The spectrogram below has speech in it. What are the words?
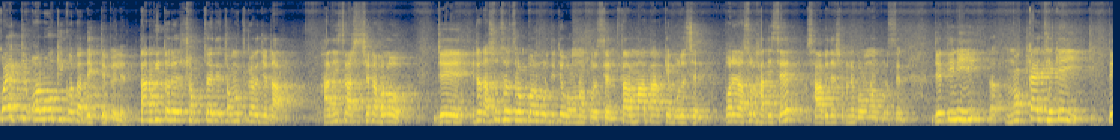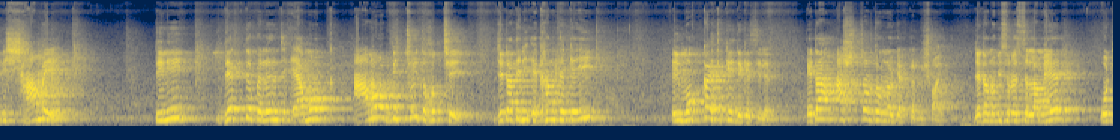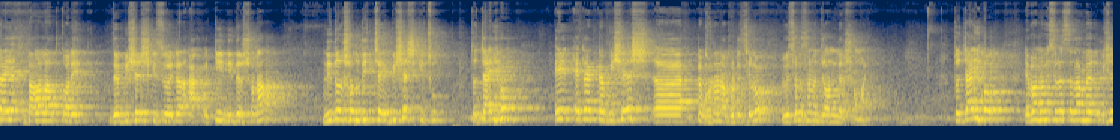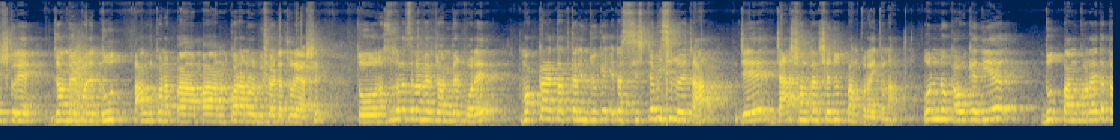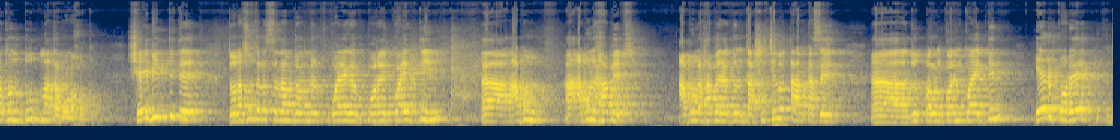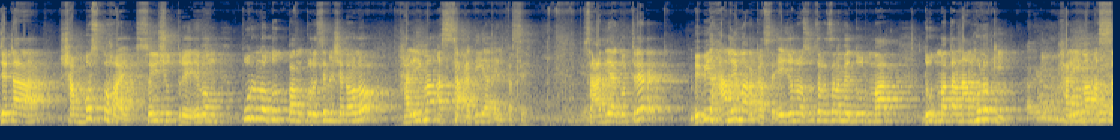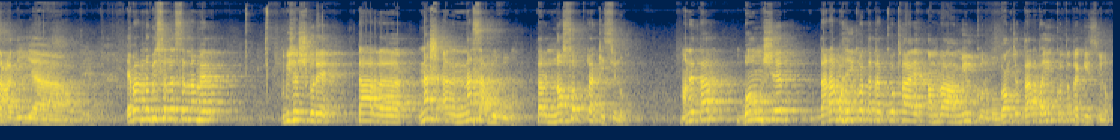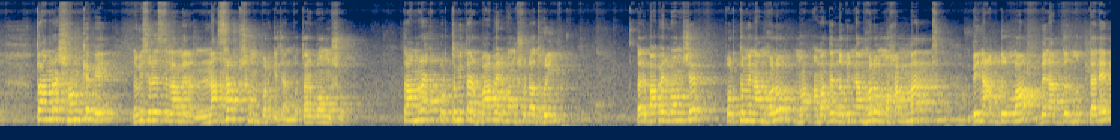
কয়েকটি অলৌকিকতা দেখতে পেলেন। তার ভিতরে সবচাইতে চমৎকার যেটা হাদিস আসে সেটা হলো যে এটা রাসুল সাল্লাম পরবর্তীতে বর্ণনা করেছেন। তার মা তারকে বলেছেন, পরে রাসুল হাদিসে সাহাবিদের সামনে বর্ণনা করেছেন যে তিনি মক্কায় থেকেই তিনি শামে তিনি দেখতে পেলেন যে এমক আলো বিচ্ছুরিত হচ্ছে যেটা তিনি এখান থেকেই, এই মক্কায় থেকেই দেখেছিলেন। এটা আশ্চর্যজনক একটা বিষয়, যেটা নবী সাল্লামের ওটাই দালালাত করে যে বিশেষ কিছু এটার কি নিদর্শনা? নিদর্শন দিচ্ছে বিশেষ কিছু। তো যাই হোক এই এটা একটা বিশেষ একটা ঘটনা ঘটেছিল নবী সাল্লামের জন্মের সময়। তো যাই হোক, এবার নবী সাল্লাহ সাল্লামের বিশেষ করে জন্মের পরে দুধ পান করা পান করানোর বিষয়টা চলে আসে। তো রসুল্লাহ সাল্লামের জন্মের পরে মক্কায় তৎকালীন যুগে এটা সিস্টেমই ছিল এটা যে যার সন্তান সে দুধ পান করাইতো না। অন্য কাউকে দিয়ে দুধ পান করাইতো, তখন দুধ মাতা বলা হতো। সেই ভিত্তিতে তো রাসুল্লাহ সাল্লাম জন্মের কয়েক, পরে কয়েকদিন আবু আবুল হাবের আবুল হাবের একজন দাসী ছিল, তার কাছে দুধ পালন করেন কয়েকদিন। এরপরে যেটা সাব্যস্ত হয় সেই সূত্রে এবং পূর্ণ দুধ পান করেছিলেন সেটা হলো হালিমা আর সাদিয়া এর কাছে। সাদিয়া গোত্রের বিবি হালিমার কাছে। এই জন্য রসুল সাল্লাহ সাল্লামের দুধ মাত, দুধ মাতার নাম হলো কি? হালিমা আর সাদিয়া এবার নবী সাল্লাহ সাল্লামের বিশেষ করে তার নাসাবুহু, তার নসবটা কি ছিল? মানে তার বংশের ধারাবাহিকতাটা কোথায় আমরা মিল করব? বংশের ধারাবাহিকতাটা কি ছিল? তো আমরা সংক্ষেপে নবী সাল্লাহ সাল্লামের নাসাব সম্পর্কে জানব, তার বংশ। তো আমরা প্রথমে তার বাপের বংশটা ধরি। তার বাপের বংশের প্রথমে নাম হলো আমাদের নবীর নাম হলো মোহাম্মদ বিন আবদুল্লাহ বিন আব্দুল মুত্তালেব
